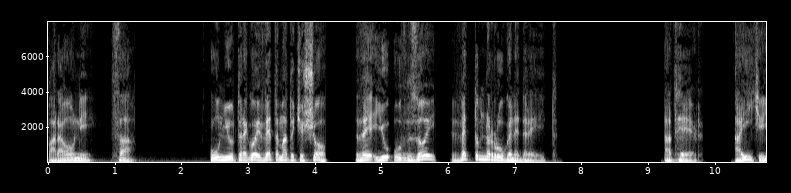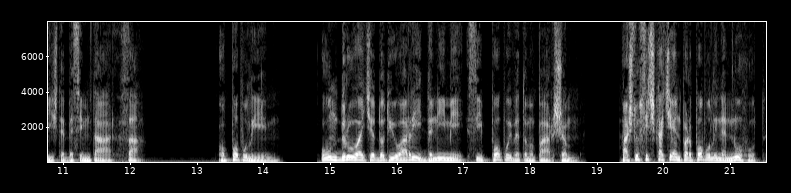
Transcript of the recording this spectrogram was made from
Faraoni tha, unë ju tregoj vetëm atë që shoh, dhe ju udhëzoj vetëm në rrugën e drejtë. Atëherë, ai që ishte besimtar, tha, o populli im, Unë druaj që do t'ju arrijë dënimi si popujve të mëparshëm, ashtu siç ka qenë për popullin e Nuhut,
